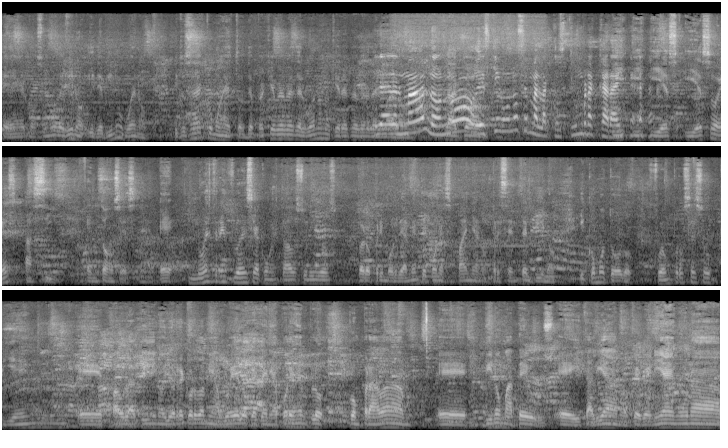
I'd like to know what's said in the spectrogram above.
en el consumo de vino y de vino bueno. Y tú sabes cómo es esto: después que bebes del bueno, no quieres beber del malo. no, es que uno se malacostumbra, caray. Y, y- y es- y eso es así. Entonces, eh, nuestra influencia con Estados Unidos, pero primordialmente con España, nos presenta el vino. Y como todo, fue un proceso bien eh, paulatino. Yo recuerdo a mi abuelo que tenía, por ejemplo, compraba eh, vino Mateus eh, italiano, que venía en una,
